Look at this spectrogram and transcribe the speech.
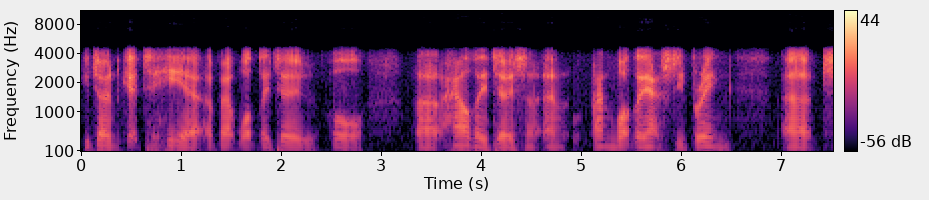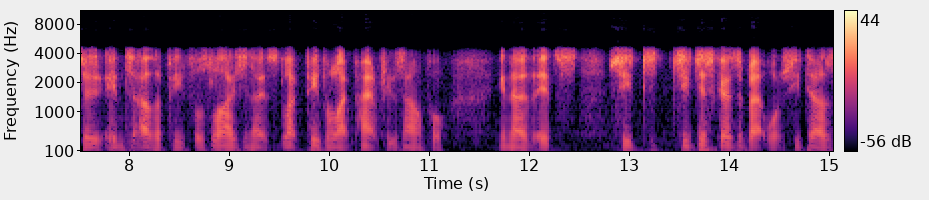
you don't get to hear about what they do or uh, how they do it, and, and and what they actually bring uh, to into other people's lives. You know, it's like people like Pat, for example. You know, it's she she just goes about what she does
